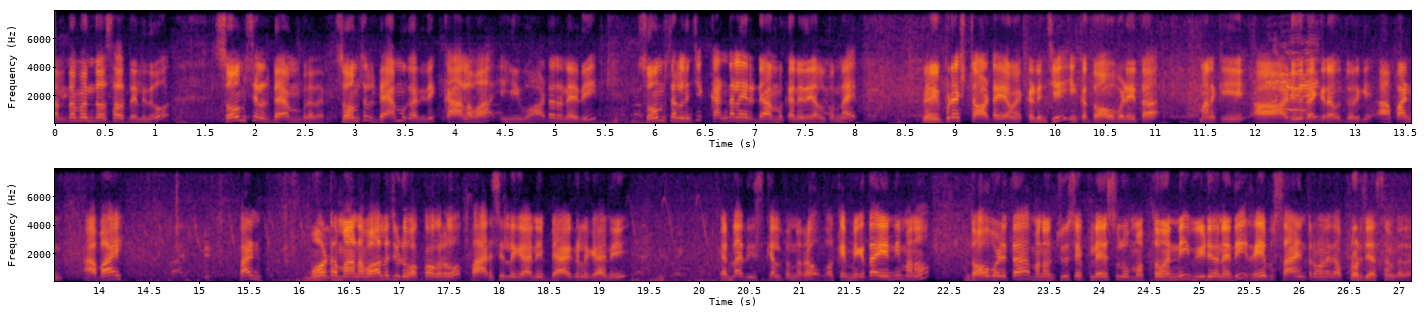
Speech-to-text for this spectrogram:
ఎంతమంది వస్తామో తెలీదు. Somasila dam brother. Somasila dam కాదు ఇది కాలవ. ఈ వాటర్ అనేది సోమశిల నుంచి కండలేరు డ్యామ్కి అనేది వెళ్తున్నాయి. మేము ఇప్పుడే స్టార్ట్ అయ్యాము ఎక్కడి నుంచి. ఇంకా దోవబడిత మనకి ఆ అడవి దగ్గర దొరికి ఆ పండ్. ఆ బాయ్. పండ్. మూట మన వాళ్ళు చూడు ఒక్కొక్కరు. పార్సిల్ కానీ బ్యాగులు కానీ ఎట్లా తీసుకెళ్తున్నారు. ఓకే మిగతా అన్నీ మనం దోవబడితే మనం చూసే ప్లేసులు మొత్తం అన్ని వీడియో అనేది రేపు సాయంత్రం అనేది అప్లోడ్ చేస్తాను కదా.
